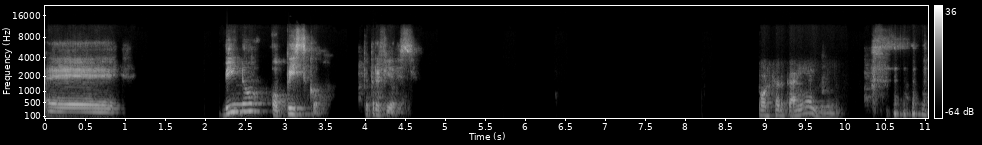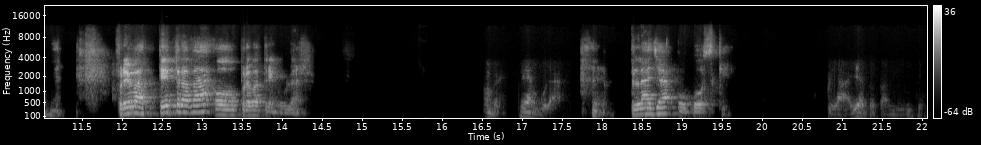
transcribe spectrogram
eh, vino o pisco. ¿Qué prefieres? Por cercanía el vino. ¿Prueba tétrada o prueba triangular? Hombre, triangular. ¿Playa o bosque? Playa totalmente.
